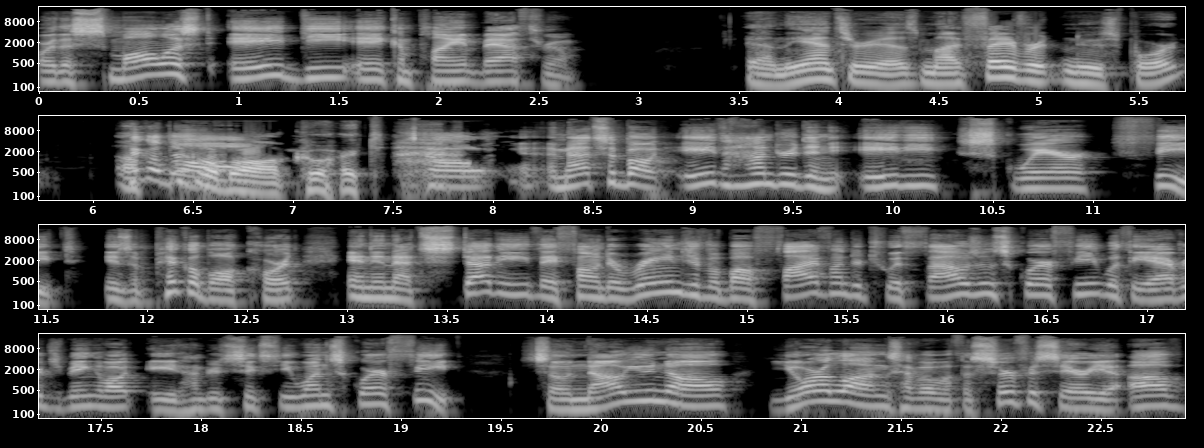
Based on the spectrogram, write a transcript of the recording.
or the smallest ADA compliant bathroom? And the answer is my favorite new sport, pickleball. pickleball court. so, and that's about 880 square feet is a pickleball court. And in that study, they found a range of about 500 to 1,000 square feet, with the average being about 861 square feet. So now you know your lungs have about the surface area of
